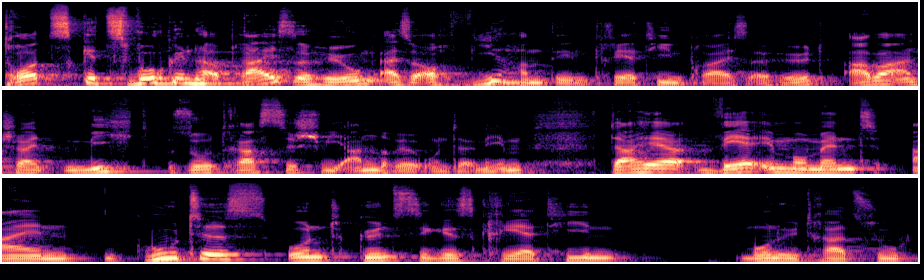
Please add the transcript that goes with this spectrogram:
trotz gezwungener Preiserhöhung, also auch wir haben den Kreatinpreis erhöht, aber anscheinend nicht so drastisch wie andere Unternehmen. Daher, wer im Moment ein gutes und günstiges Kreatin-Monohydrat sucht,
